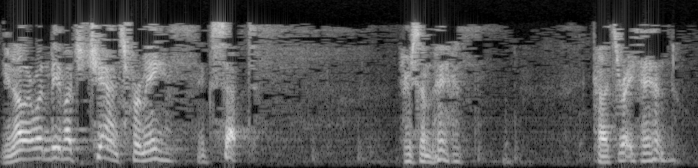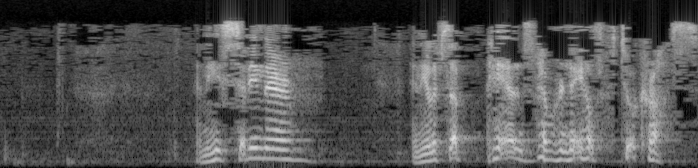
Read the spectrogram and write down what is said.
You know, there wouldn't be much chance for me, except there's a man, God's right hand. And he's sitting there, and he lifts up hands that were nailed to a cross.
